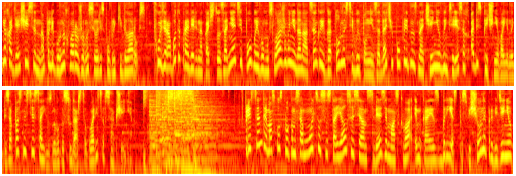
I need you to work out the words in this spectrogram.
находящиеся на полигонах Вооруженных сил Республики Беларусь. В ходе работы проверено качество занятий по боевому слаживанию, дана оценка их готовности выполнить задачи по предназначению в интересах обеспечения военной безопасности союзного государства, говорится в сообщении пресс-центре московского комсомольца состоялся сеанс связи Москва-МКС Брест, посвященный проведению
